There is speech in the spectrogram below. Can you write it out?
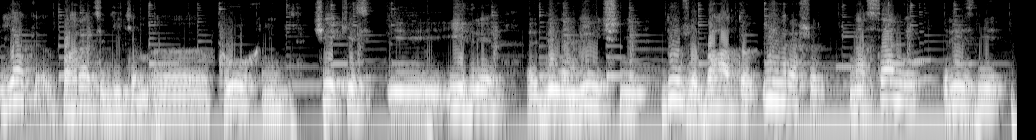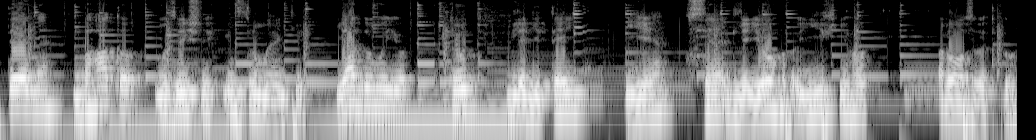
як погратися дітям е, в кухню, чи якісь ігри е, динамічні, дуже багато іграшок на самі різні теми, багато музичних інструментів. Я думаю, тут для дітей є все для їхнього розвитку.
